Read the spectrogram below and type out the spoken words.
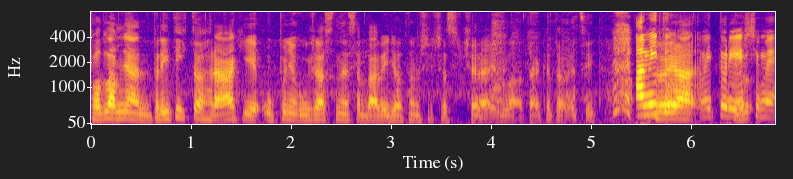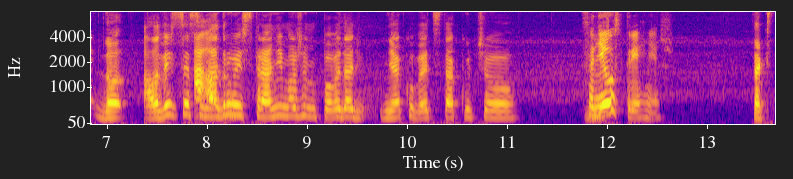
podľa mňa pri týchto hrách je úplne úžasné sa baviť o tom, že čo si včera jedla a takéto veci. A my To tu, ja- a my tu riešime. No, ale vieš, zase A- na druhej strane môžem povedať nejakú vec takú, čo... Sa neustriehneš. Tak,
